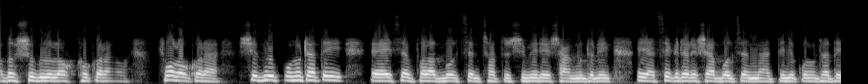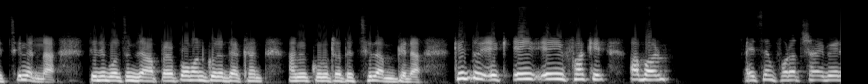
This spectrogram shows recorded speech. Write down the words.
আদর্শগুলো লক্ষ্য করা ফলো করা, সেগুলো কোনোটাতেই এস এম ফরাদ বলছেন, ছাত্র শিবিরের সাংগঠনিক সেক্রেটারি সাহেব বলছেন, না, তিনি কোনোটাতেই ছিলেন না। তিনি বলছেন যে, আপনারা প্রমাণ করে দেখান, আমি কোনোটাতে ছিলাম কিনা। কিন্তু এই এই ফাঁকে আবার এস এম ফরাদ সাহেবের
